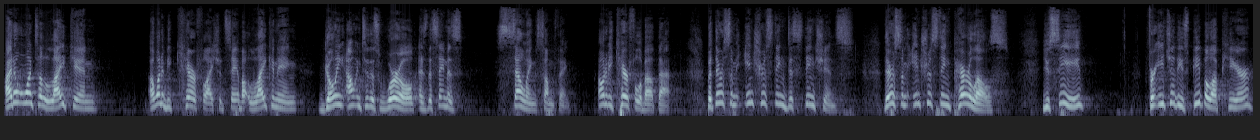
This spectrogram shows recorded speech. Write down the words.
I don't want to liken I want to be careful, I should say, about likening going out into this world as the same as selling something. I want to be careful about that. But there are some interesting distinctions. There are some interesting parallels. You see, for each of these people up here,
